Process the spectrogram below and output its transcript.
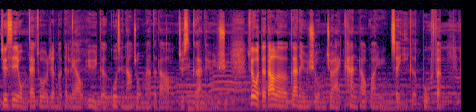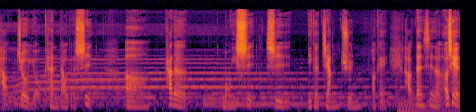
就是我们在做任何的疗愈的过程当中，我们要得到就是个案的允许。所以我得到了个案的允许，我们就来看到关于这一个部分。好，就有看到的是，呃，他的某一世是一个将军。OK，好，但是呢，而且。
